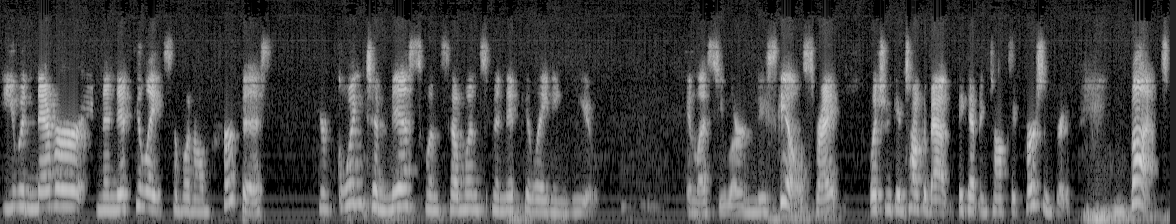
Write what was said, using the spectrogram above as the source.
you would never manipulate someone on purpose, you're going to miss when someone's manipulating you, unless you learn new skills, right? Which we can talk about becoming toxic person proof. But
